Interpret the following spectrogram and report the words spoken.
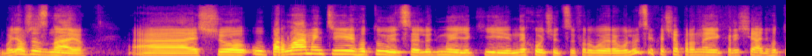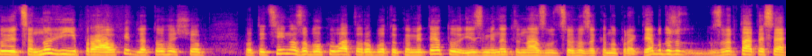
бо я вже знаю. Е, Що у парламенті готуються людьми, які не хочуть цифрової революції, хоча про неї кричать, готуються нові правки для того, щоб потенційно заблокувати роботу комітету і змінити назву цього законопроекту. Я буду звертатися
